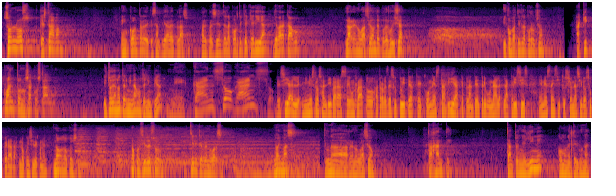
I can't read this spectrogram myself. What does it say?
son los que estaban en contra de que se ampliara el plazo para el presidente de la Corte y que quería llevar a cabo la renovación del Poder Judicial y combatir la corrupción. Aquí cuánto nos ha costado y todavía no terminamos de limpiar. Me canso ganso. Decía el ministro Saldívar hace un rato a través de su Twitter que con esta vía que plantea el tribunal la crisis en esta institución ha sido superada. ¿No coincide con él? No, no coincide. No coincide, eso tiene que renovarse. No hay más que una renovación tajante, tanto en el INE como en el tribunal.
